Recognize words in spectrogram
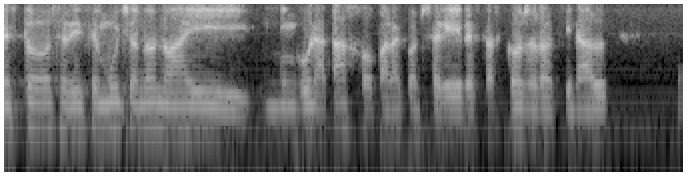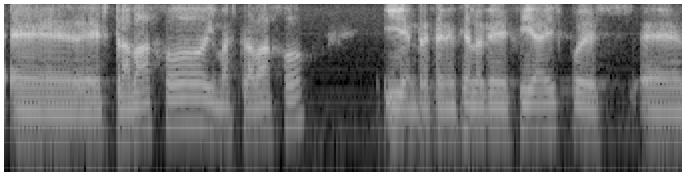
esto se dice mucho, ¿no? No hay ningún atajo para conseguir estas cosas. Al final eh, es trabajo y más trabajo. Y en referencia a lo que decíais, pues eh,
